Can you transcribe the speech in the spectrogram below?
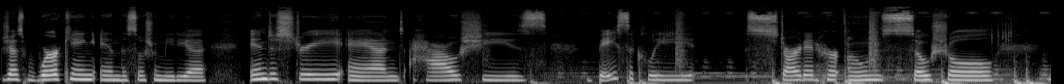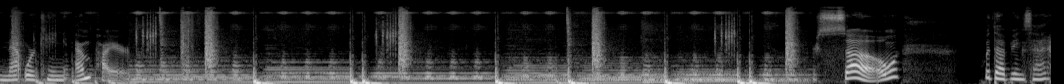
just working in the social media industry, and how she's basically started her own social networking empire. So, with that being said,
